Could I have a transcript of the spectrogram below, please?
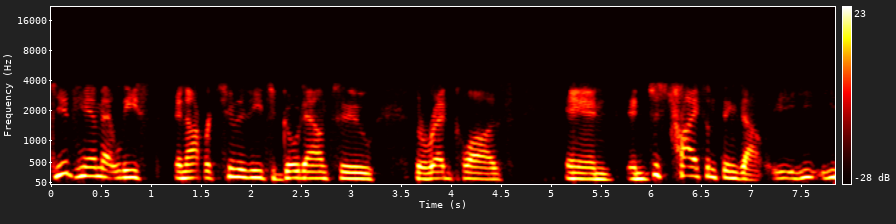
give him at least an opportunity to go down to the Red Claws and and just try some things out. He he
